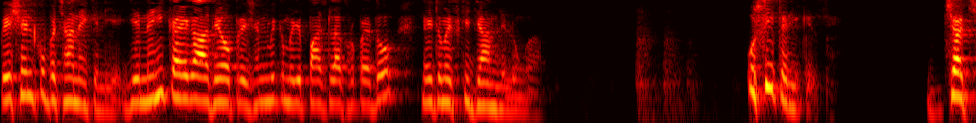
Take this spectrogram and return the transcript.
पेशेंट को बचाने के लिए। ये नहीं कहेगा आधे ऑपरेशन में कि मुझे पाँच लाख रुपए दो, नहीं तो मैं इसकी जान ले लूँगा। उसी तरीके से जज,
